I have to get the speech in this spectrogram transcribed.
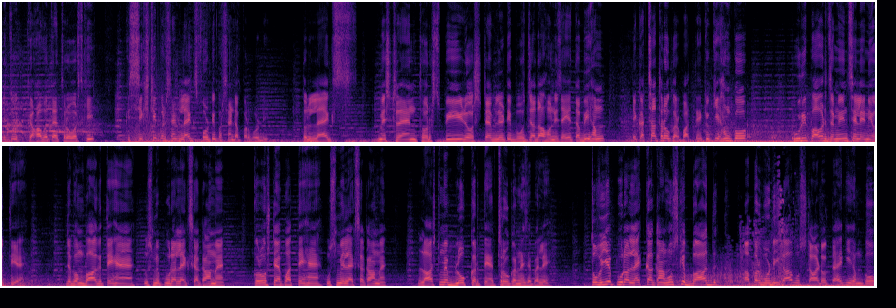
हमारी जो कहावत है थ्रोवर्स की, कि 60 percent legs forty percent upper body तो लेग्स में स्ट्रेंथ और स्पीड और स्टेबिलिटी बहुत ज़्यादा होनी चाहिए, तभी हम एक अच्छा थ्रो कर पाते हैं, क्योंकि हमको पूरी पावर ज़मीन से लेनी होती है। जब हम भागते हैं, उसमें पूरा लेग्स का काम है क्रॉस स्टेप आते हैं, उसमें लेग्स का काम है। लास्ट में ब्लॉक करते हैं थ्रो करने से पहले। तो ये पूरा लेग का काम है उसके बाद अपर बॉडी का वो स्टार्ट होता है कि हमको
